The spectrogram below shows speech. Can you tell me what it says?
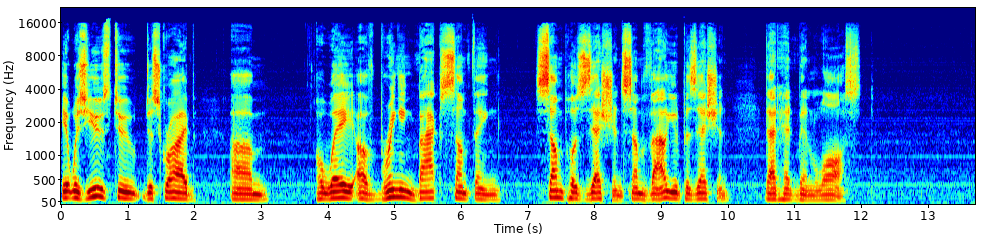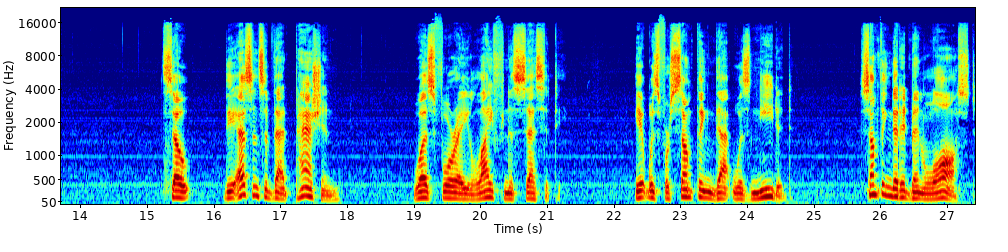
It was used to describe um, a way of bringing back something, some possession, some valued possession that had been lost. So, the essence of that passion was for a life necessity. It was for something that was needed, something that had been lost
